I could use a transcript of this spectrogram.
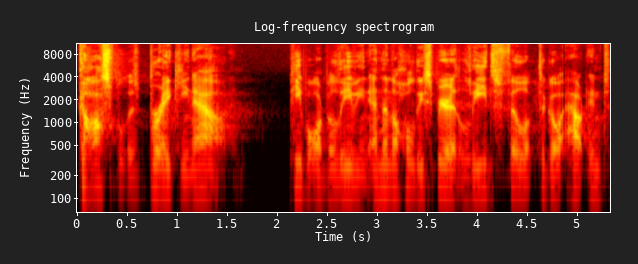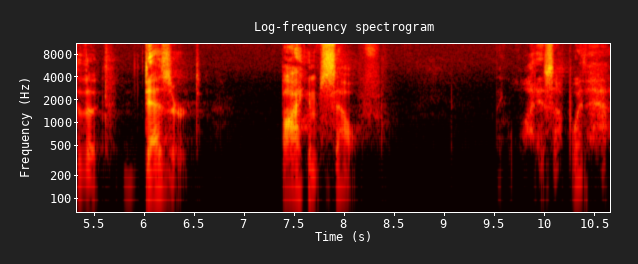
gospel is breaking out, and people are believing. And then the Holy Spirit leads Philip to go out into the desert by himself. Like, what is up with that?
